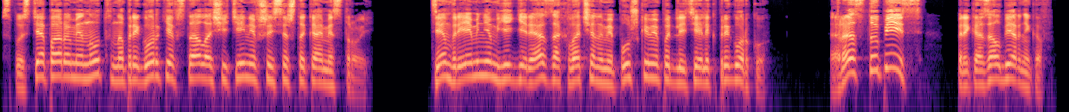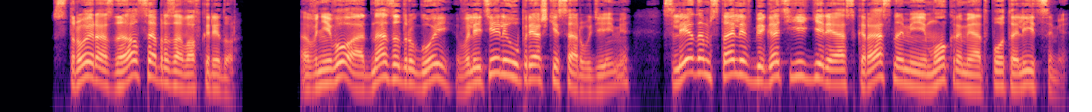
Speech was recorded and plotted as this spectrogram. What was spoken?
Спустя пару минут на пригорке встал ощетинившийся штыками строй. Тем временем егеря с захваченными пушками подлетели к пригорку. «Раступись!» — приказал Берников. Строй раздался, образовав коридор. В него одна за другой влетели упряжки с орудиями, Следом стали вбегать егеря с красными и мокрыми от пота лицами.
